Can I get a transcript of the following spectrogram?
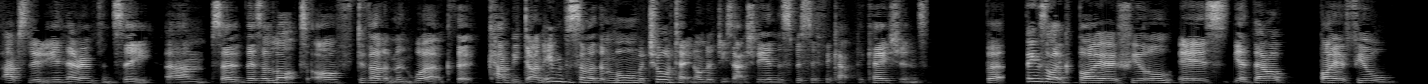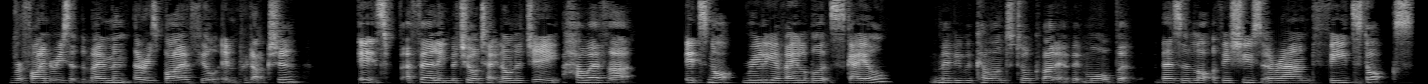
absolutely in their infancy. Um, so there's a lot of development work that can be done, even for some of the more mature technologies, actually, in the specific applications. But things like biofuel is, yeah, there are biofuel refineries at the moment. There is biofuel in production. It's a fairly mature technology. However, it's not really available at scale. Maybe we come on to talk about it a bit more, but there's a lot of issues around feedstocks.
